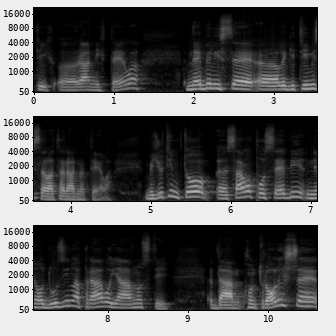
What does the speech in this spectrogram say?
tih uh, radnih tela, ne bi li se uh, legitimisala ta radna tela. Međutim, to uh, samo po sebi ne oduzima pravo javnosti da kontroliše,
